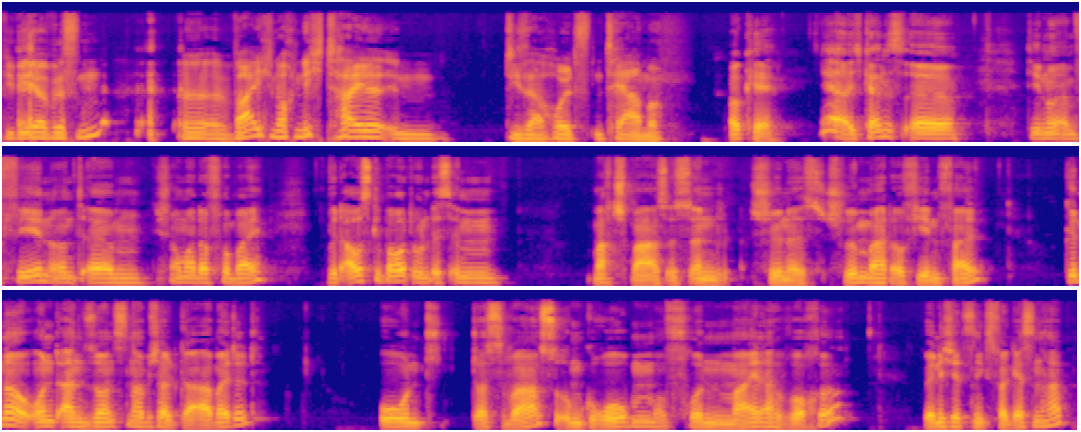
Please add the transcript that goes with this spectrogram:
wie wir ja wissen, äh, war ich noch nicht Teil in dieser Holstentherme. Okay. Ja, ich kann es äh, dir nur empfehlen und ähm, schau mal da vorbei. Wird ausgebaut und ist im macht Spaß. Ist ein schönes Schwimmbad auf jeden Fall. Genau, und ansonsten habe ich halt gearbeitet. Und das war's so im Groben von meiner Woche, wenn ich jetzt nichts vergessen habe.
